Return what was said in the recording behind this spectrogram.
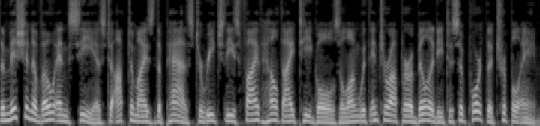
The mission of ONC is to optimize the paths to reach these five health IT goals along with interoperability to support the triple aim.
